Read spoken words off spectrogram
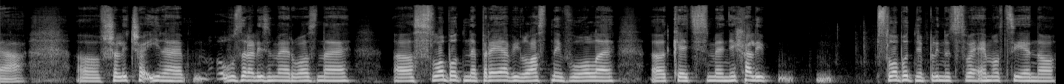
a uh, všeličo iné. Uzreli sme rôzne uh, slobodné prejavy vlastnej vôle, uh, keď sme nechali slobodne plynúť svoje emócie. No,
